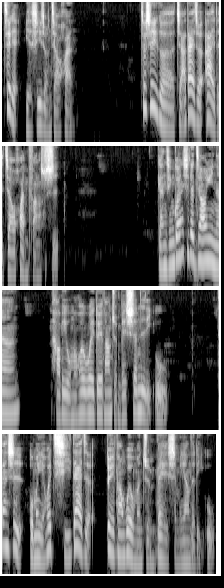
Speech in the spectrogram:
这个也是一种交换。这是一个夹带着爱的交换方式。感情关系的交易呢，好比我们会为对方准备生日礼物，但是我们也会期待着对方为我们准备什么样的礼物。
